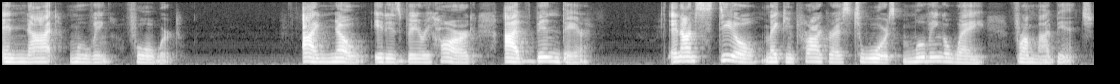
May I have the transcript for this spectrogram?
and not moving forward. I know it is very hard. I've been there. And I'm still making progress towards moving away from my bench.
